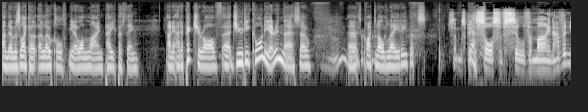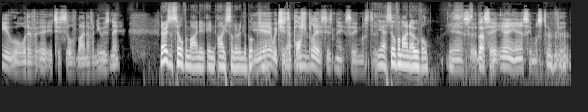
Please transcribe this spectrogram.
and there was like a, a local, you know, online paper thing and it had a picture of uh, Judy Cornier in there. So uh, it's quite an old lady, but So that must be Yeah. the source of Silvermine Avenue or whatever. It is Silvermine Avenue, isn't it? There is a silver mine in, in Isola in the books. Yeah, Yeah, which is yeah. the posh place, isn't it? So he must have. yeah, silver mine oval. is- Yeah, so that's it. Yeah, yeah. So he must have. Uh,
